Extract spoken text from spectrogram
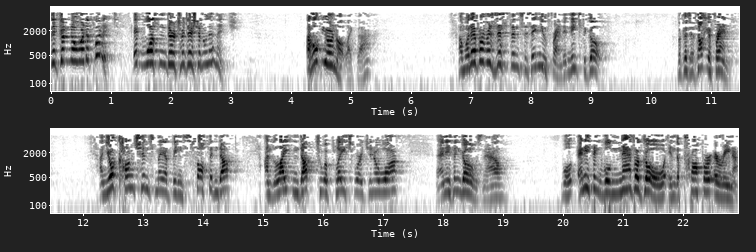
they've got nowhere to put it. It wasn't their traditional image. I hope you're not like that. And whatever resistance is in you, friend, it needs to go. Because it's not your friend. And your conscience may have been softened up and lightened up to a place where, you know what? Anything goes now. Well, anything will never go in the proper arena.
